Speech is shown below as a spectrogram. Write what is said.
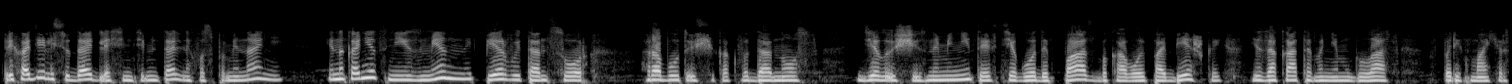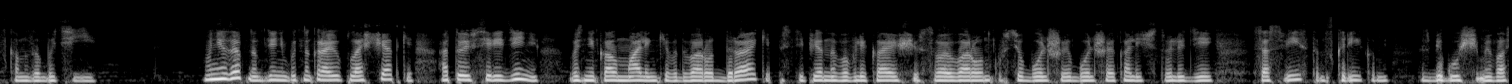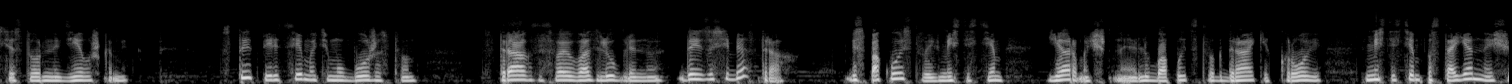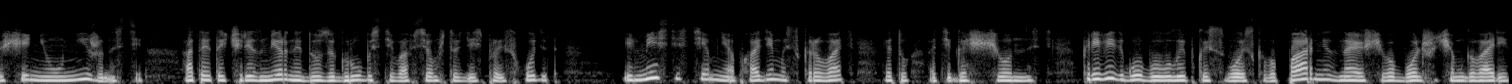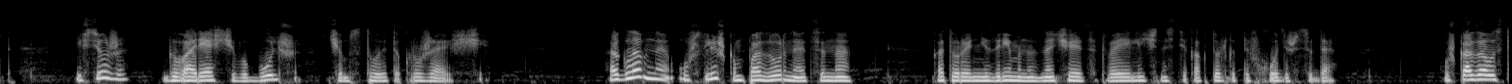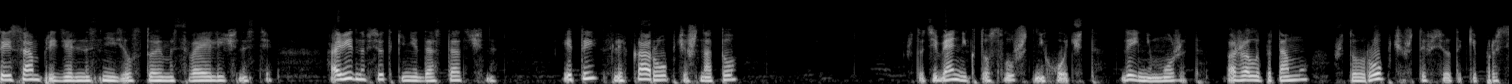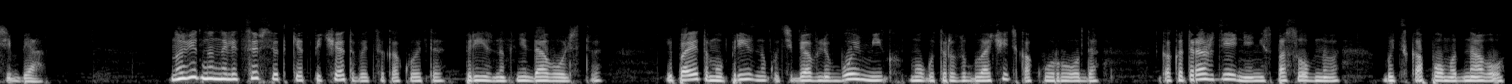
приходили сюда для сентиментальных воспоминаний, и, наконец, неизменный первый танцор, работающий как водонос, делающий знаменитое в те годы пас боковой побежкой и закатыванием глаз в парикмахерском забытии. Внезапно где-нибудь на краю площадки, а то и в середине, возникал маленький водоворот драки, постепенно вовлекающий в свою воронку все большее и большее количество людей со свистом, с криками, с бегущими во все стороны девушками. Стыд перед всем этим убожеством, страх за свою возлюбленную, да и за себя страх, беспокойство и вместе с тем ярмарочное любопытство к драке, к крови, вместе с тем постоянное ощущение униженности — от этой чрезмерной дозы грубости во всем, что здесь происходит, и вместе с тем необходимость скрывать эту отягощенность, кривить губы улыбкой свойского парня, знающего больше, чем говорит, и все же говорящего больше, чем стоит окружающие. А главное, уж слишком позорная цена, которая незримо назначается твоей личности, как только ты входишь сюда. Уж, казалось, ты и сам предельно снизил стоимость своей личности, а видно, все-таки недостаточно. И ты слегка ропчешь на то, что тебя никто слушать не хочет, да и не может. Пожалуй, потому, что ропчешь ты все-таки про себя. Но, видно, на лице все-таки отпечатывается какой-то признак недовольства, и по этому признаку тебя в любой миг могут разоблачить как урода, как от рождения неспособного быть скопом одного.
